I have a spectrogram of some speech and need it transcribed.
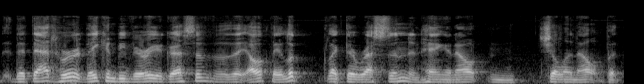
that, that herd they can be very aggressive? The elk they look like they're resting and hanging out and chilling out, but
